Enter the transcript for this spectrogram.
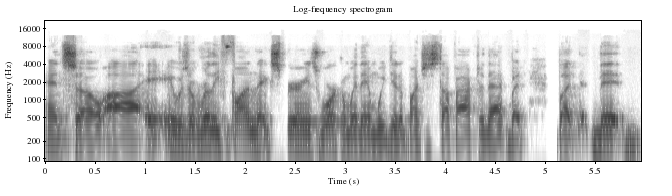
And so uh, it, it was a really fun experience working with him. We did a bunch of stuff after that, but but the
